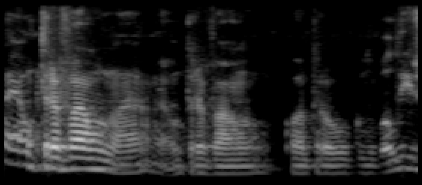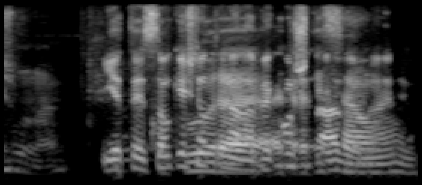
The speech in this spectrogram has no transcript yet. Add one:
é um travão, não é? É um travão contra o globalismo, não é? E atenção que isto não tem nada a ver com o Cultura, a Estado, tradição. não é?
